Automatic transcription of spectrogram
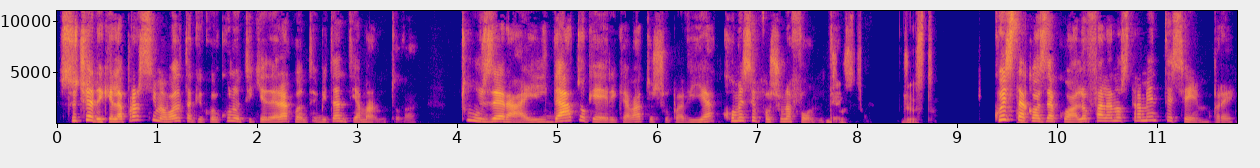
Succede che la prossima volta che qualcuno ti chiederà quanti abitanti ha Mantova, tu userai il dato che hai ricavato su Pavia come se fosse una fonte. Giusto, giusto. Questa cosa qua lo fa la nostra mente sempre.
